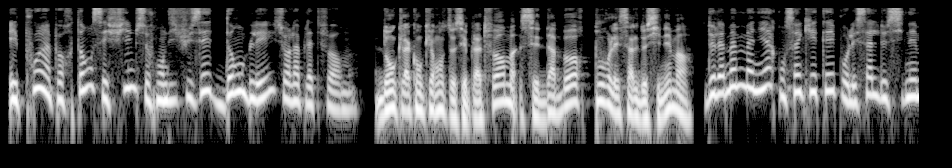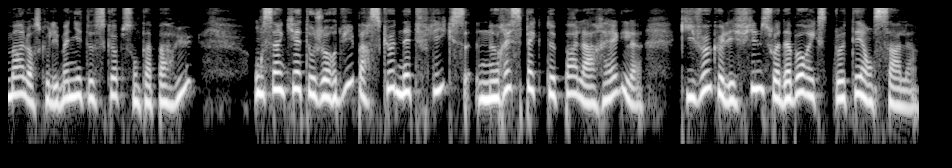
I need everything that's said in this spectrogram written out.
Et point important, ces films seront diffusés d'emblée sur la plateforme. Donc la concurrence de ces plateformes, c'est d'abord pour les salles de cinéma. De la même manière qu'on s'inquiétait pour les salles de cinéma lorsque les magnétoscopes sont apparus, on s'inquiète aujourd'hui parce que Netflix ne respecte pas la règle qui veut que les films soient d'abord exploités en salle.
